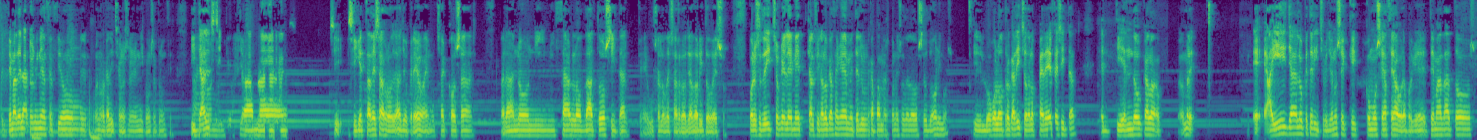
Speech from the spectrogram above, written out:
el tema de la anonimización, eh, bueno, lo que ha dicho, no sé ni cómo se pronuncia. Y tal, sí que está más. Sí, sí que está desarrollado, yo creo. Hay muchas cosas para anonimizar los datos y tal, que usan los desarrolladores y todo eso. Por eso te he dicho que, le met- que al final lo que hacen es meterle una capa más con eso de los seudónimos. Y luego lo otro que ha dicho de los PDFs y tal, entiendo que Hombre, eh, ahí ya es lo que te he dicho, que yo no sé qué, cómo se hace ahora, porque el tema datos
